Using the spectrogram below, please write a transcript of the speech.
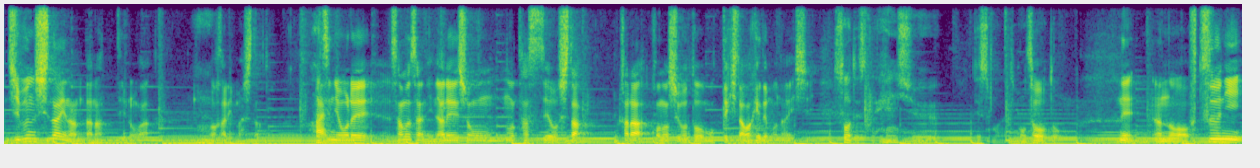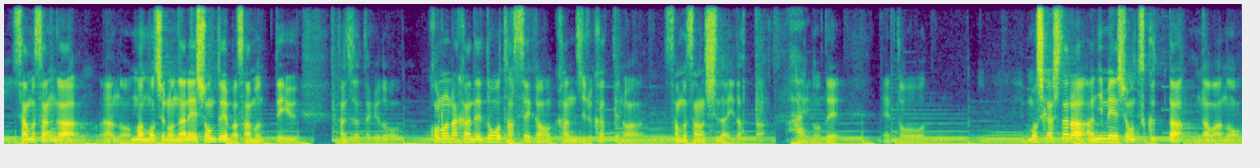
自分次第なんだなっていうのがうん。分かりましたと、はい。別に俺サムさんにナレーションの達成をしたからこの仕事を持ってきたわけでもないし、そうですね。編集ですもんね。もとそう。もとね、あの普通にサムさんがあの、まあ、もちろんナレーションといえばサムっていう感じだったけどこの中でどう達成感を感じるかっていうのはサムさん次第だったはい。ので、えっと、もしかしたらアニメーションを作った側の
